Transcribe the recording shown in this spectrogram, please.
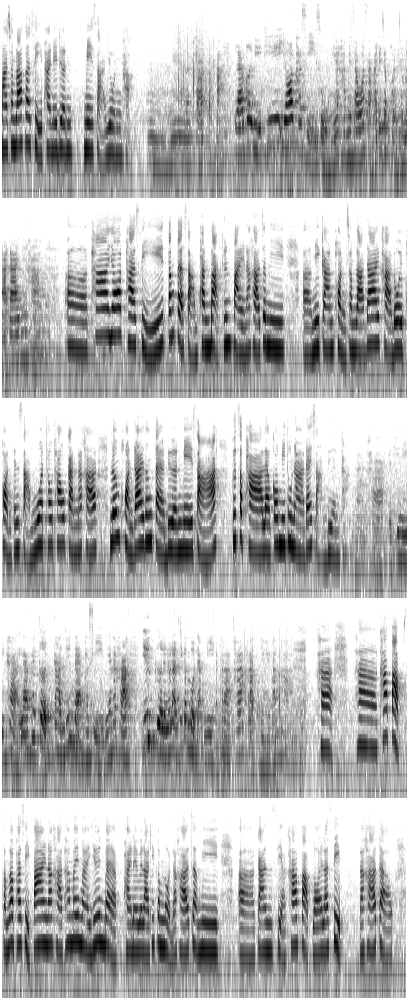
มาชำระภาษีภายในเดือนเมษายนค่ะ อืมนะคะค่ะแล้วกรณีที่ยอดภาษีสูงเนี่ยค่ะไม่ทราบว่าสามารถที่จะผ่อนชำระได้ไหมคะเอ่อถ้ายอดภาษีตั้งแต่ 3,000 บาทขึ้นไปนะคะ จะมีเอ่อมีการผ่อนชำระได้ค่ะ โดยผ่อนเป็น 3 งวดเท่า ๆกันนะคะ เริ่มผ่อนได้ตั้งแต่เดือนเมษาพฤษภาแล้วก็มิถุนาได้ 3 เดือนค่ะ นะคะแต่ทีนี้ค่ะ แล้วถ้าเกิดการยื่นแบบภาษีเนี่ยนะคะ ยื่นเกินระยะเวลาที่กำหนดเนี่ยมีอัตราค่าปรับยังไงบ้างคะ ค่ะถ้าค่าปรับสำหรับภาษีป้ายนะคะ ถ้าไม่มายื่นแบบภายในเวลาที่กำหนดนะคะ จะมีการเสียค่าปรับร้อยละสิบนะคะ แต่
